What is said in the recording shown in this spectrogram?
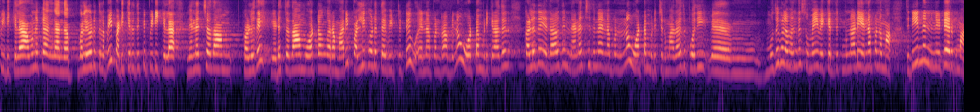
பிடிக்கல. அவனுக்கு அங்கே அந்த பள்ளிக்கூடத்தில் போய் படிக்கிறதுக்கு பிடிக்கல. நினச்சதாம் கழுதை எடுத்ததாம் ஓட்டங்கிற மாதிரி பள்ளிக்கூடத்தை விட்டுட்டு என்ன பண்ணுறான் அப்படின்னா ஓட்டம் பிடிக்கிறான். அதாவது கழுதை ஏதாவது நினச்சதுன்னா என்ன பண்ணணும்னா ஓட்டம் பிடிச்சிருமா? அதாவது பொதி முதுகில் வந்து சுமை வைக்கிறதுக்கு முன்னாடி என்ன பண்ணுமா? திடீர்னு நின்றுட்டே இருக்குமா?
